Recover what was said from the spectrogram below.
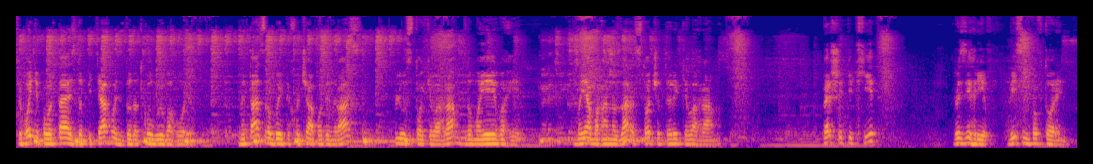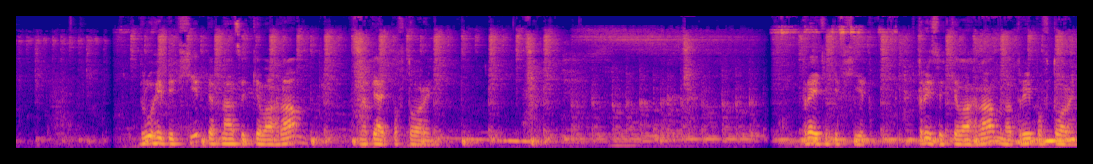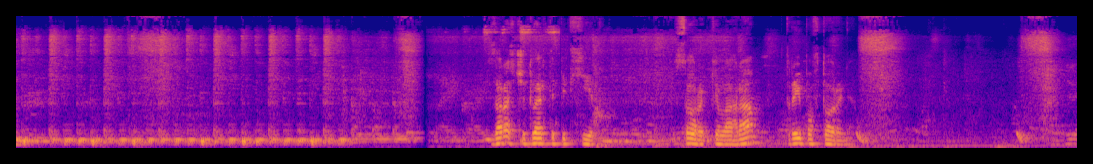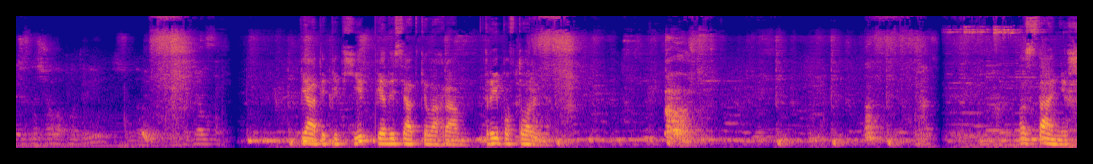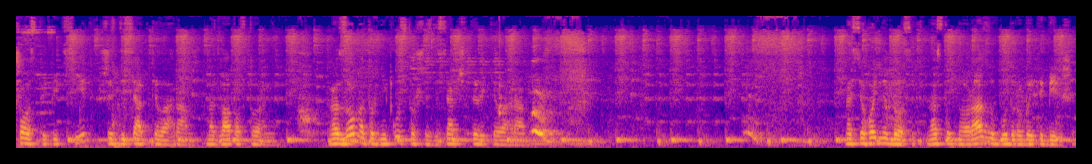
Сьогодні повертаюсь до підтягувань з додатковою вагою. Мета зробити хоча б один раз плюс 100 кг до моєї ваги. Моя вага на зараз 104 кг. Перший підхід розігрів 8 повторень. Другий підхід 15 кг на 5 повторень. Третій підхід 30 кг на 3 повторень. Зараз четвертий підхід. 40 кг, 3 повторення. П'ятий підхід 50 кг, 3 повторення. Останній шостий підхід 60 кг на 2 повторення. Разом на турніку 164 кг. На сьогодні досить. Наступного разу буду робити більше.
